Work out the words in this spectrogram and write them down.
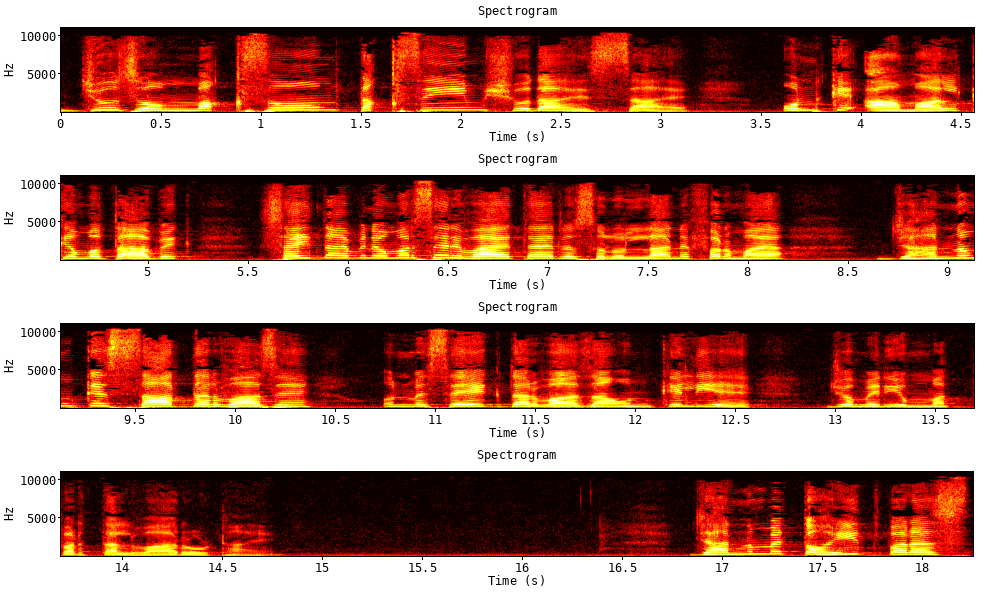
جز و مقصوم تقسیم شدہ حصہ ہے۔ ان کے اعمال کے مطابق سیدنا ابن عمر سے روایت ہے، رسول اللہ نے فرمایا، جہنم کے سات دروازے ہیں، ان میں سے ایک دروازہ ان کے لیے ہے جو میری امت پر تلوار اٹھائیں۔ جہنم میں توحید پرست،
